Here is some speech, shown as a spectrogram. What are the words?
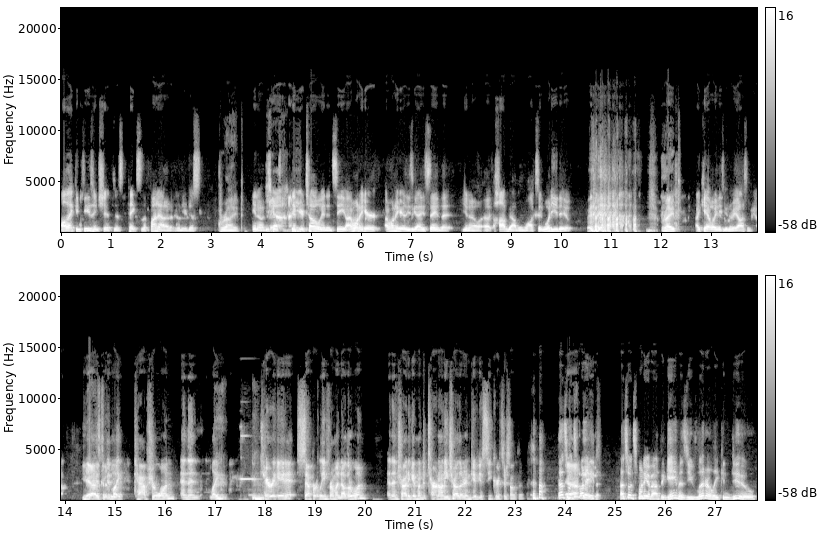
all that confusing shit just takes the fun out of it when you're just Right. you know just Yeah, gonna I dip mean- your toe in and see. I want to hear I want to hear these guys say that you know a hobgoblin walks in. What do you do? Right. I can't wait. It's going to be awesome. You Yeah, guys it's gonna could be- like capture one and then like interrogate it separately from another one, and then try to get them to turn on each other and give you secrets or something. That's Yeah. what's funny. That's what's funny about the game is you literally can do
